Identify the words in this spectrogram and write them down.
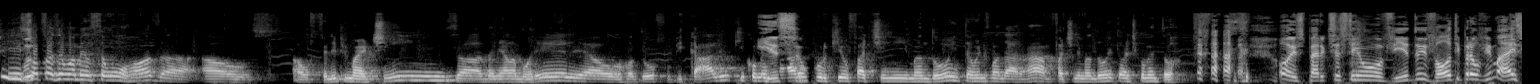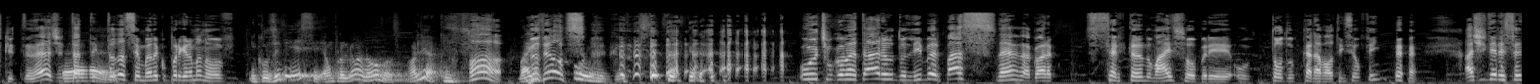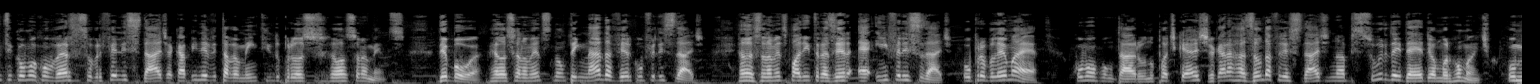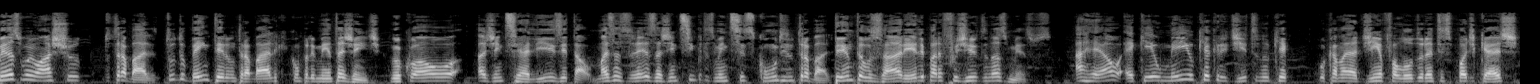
e só fazer uma menção honrosa aos ao Felipe Martins, a Daniela Moreira e ao Rodolfo Bicalho, que comentaram Isso. porque o Fatini mandou, então eles mandaram. Ah, o Fatini mandou, então a gente comentou. oh, espero que vocês tenham ouvido e voltem para ouvir mais, que né, a gente tá é... tá toda semana com um programa novo. Inclusive esse, é um programa novo. Olha. Ah, oh, meu Deus! o último comentário do Liber Paz, né? Agora acertando mais sobre o todo carnaval tem seu fim. Acho interessante como a conversa sobre felicidade acaba inevitavelmente indo para os relacionamentos. De boa, relacionamentos não tem nada a ver com felicidade. Relacionamentos podem trazer é infelicidade. O problema é, como apontaram no podcast, jogar a razão da felicidade na absurda ideia de amor romântico. O mesmo eu acho do trabalho. Tudo bem ter um trabalho que complementa a gente, no qual a gente se realiza e tal, mas às vezes a gente simplesmente se esconde no trabalho, tenta usar ele para fugir de nós mesmos. A real é que eu meio que acredito no que o camaradinha falou durante esse podcast.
